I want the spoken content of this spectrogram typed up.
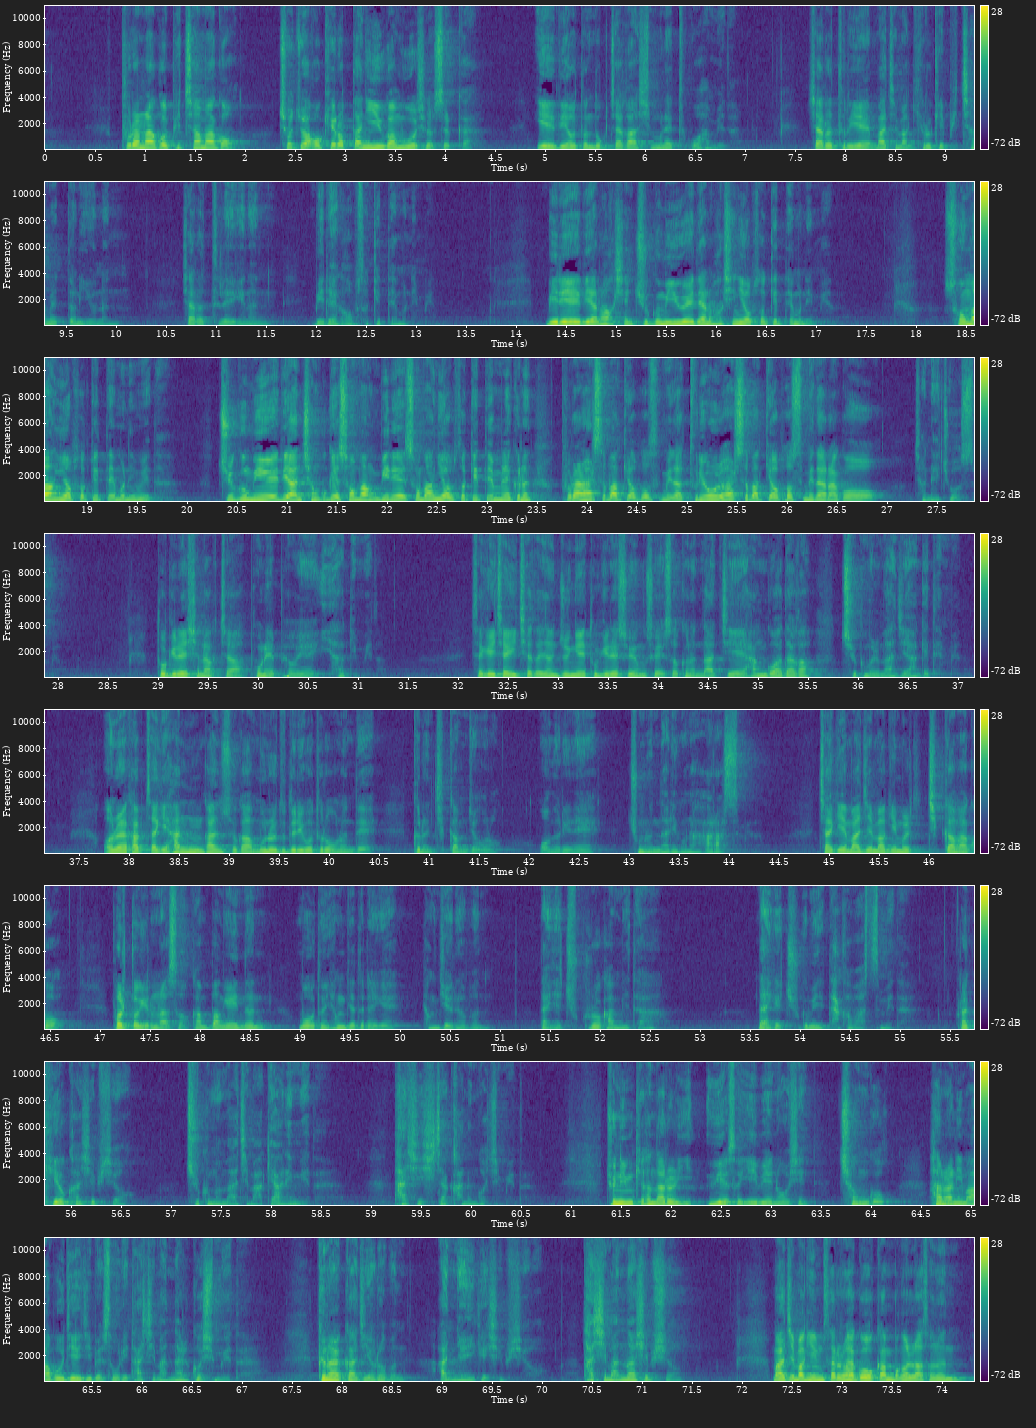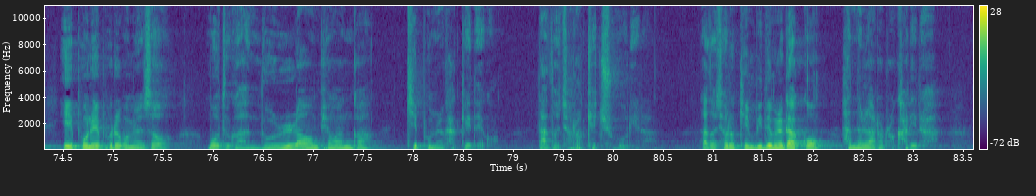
불안하고 비참하고 초조하고 괴롭다는 이유가 무엇이었을까? 이에 대해 어떤 녹자가 신문에 투고합니다. 샤르트르의 마지막이 그렇게 비참했던 이유는 샤르트르에게는 미래가 없었기 때문입니다. 미래에 대한 확신, 죽음 이후에 대한 확신이 없었기 때문입니다. 소망이 없었기 때문입니다. 죽음 이후에 대한 천국의 소망, 미래의 소망이 없었기 때문에 그는 불안할 수밖에 없었습니다. 두려워할 수밖에 없었습니다라고 전해 주었습니다. 독일의 신학자 보네표의 이야기입니다. 세계 제 2차 대전 중에 독일의 수용소에서 그는 나치에 항거하다가 죽음을 맞이하게 됩니다. 어느 날 갑자기 한 간수가 문을 두드리고 들어오는데 그는 직감적으로 오늘이 내 죽는 날이구나 알았습니다. 자기의 마지막임을 직감하고 벌떡 일어나서 깜방에 있는 모든 형제들에게 형제 여러분 나 이제 죽으러 갑니다. 나에게 죽음이 다가왔습니다. 그러나 기억하십시오. 죽음은 마지막이 아닙니다. 다시 시작하는 것입니다. 주님께서 나를 위해서 예비해 놓으신 천국, 하나님 아버지의 집에서 우리 다시 만날 것입니다. 그날까지 여러분 안녕히 계십시오. 다시 만나십시오. 마지막 임사를 하고 깜방을 나서는 이 보네포를 보면서 모두가 놀라운 평안과 기쁨을 갖게 되고 나도 저렇게 죽으리라. 나도 저렇게 믿음을 갖고 하늘나라로 가리라.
